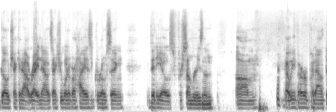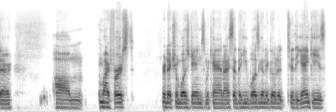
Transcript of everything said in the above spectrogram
go check it out right now. It's actually one of our highest grossing videos for some reason um, that we've ever put out there. Um, my first prediction was James McCann. I said that he was going to go to, the Yankees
